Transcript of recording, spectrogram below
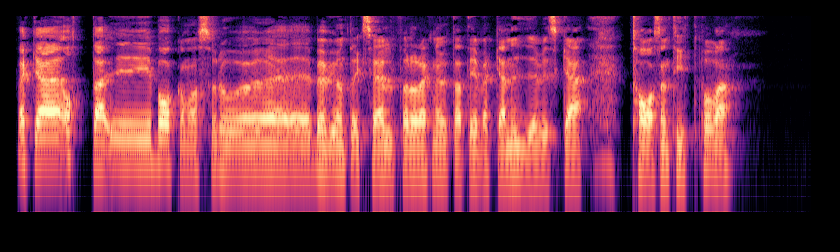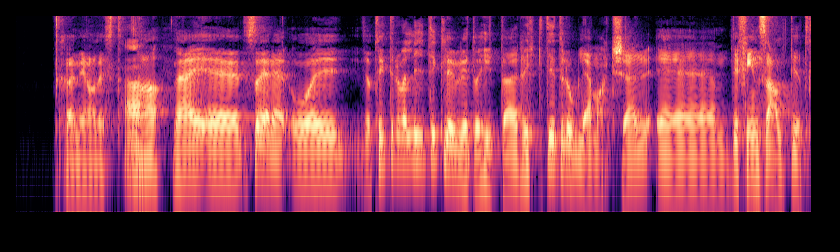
vecka åtta i, bakom oss och då eh, behöver jag inte Excel för att räkna ut att det är vecka nio vi ska ta oss en titt på va? Genialiskt. Ja. ja. nej, eh, så är det. Och eh, jag tyckte det var lite klurigt att hitta riktigt roliga matcher. Eh, det finns alltid ett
